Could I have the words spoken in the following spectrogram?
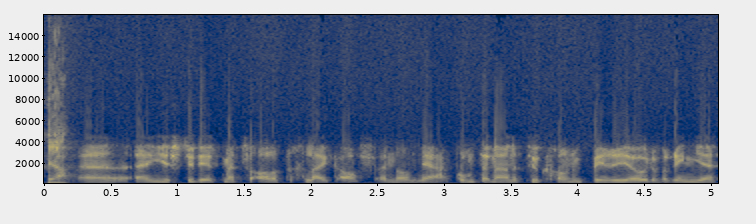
Ja. Eh, en je studeert met z'n allen tegelijk af. En dan ja, komt daarna natuurlijk gewoon een periode waarin je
